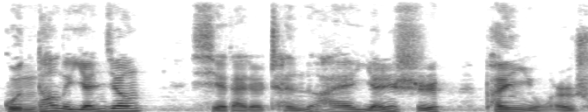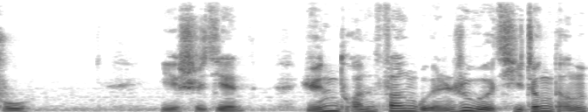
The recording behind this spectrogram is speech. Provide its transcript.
滚烫的岩浆携带着尘埃、岩石喷涌而出，一时间云团翻滚，热气蒸腾，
